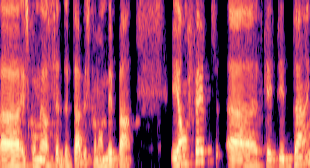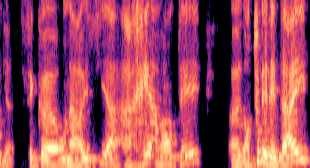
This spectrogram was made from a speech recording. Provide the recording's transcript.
Euh, Est-ce qu'on met un set de table? Est-ce qu'on n'en met pas? Et en fait, euh, ce qui a été dingue, c'est qu'on a réussi à, réinventer euh, dans tous les détails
